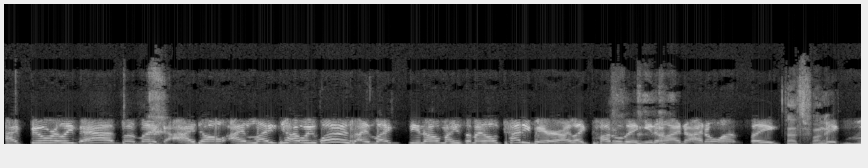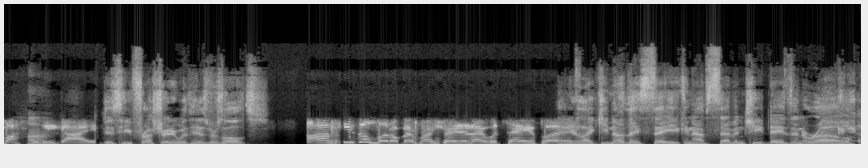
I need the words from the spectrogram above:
I feel really bad but like I don't I liked how he was. I liked you know my he's my little teddy bear. I like cuddling you know I, I don't want like That's funny. big muscly guy. Is he frustrated with his results? Um he's a little bit frustrated I would say but And you're like, you know, they say you can have seven cheat days in a row.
